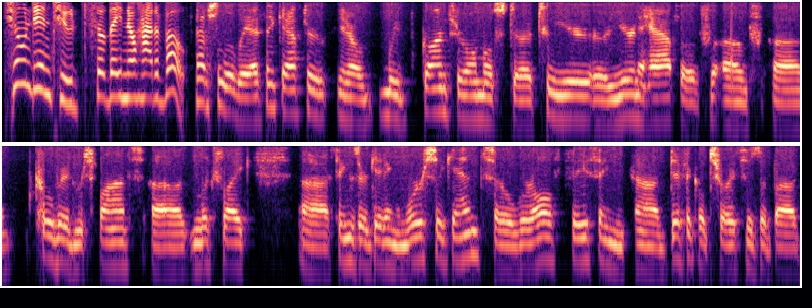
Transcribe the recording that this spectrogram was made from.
tuned into so they know how to vote? Absolutely. I think after, you know, we've gone through almost uh, two year or a year and a half of, of uh, COVID response, uh, looks like uh, things are getting worse again. So we're all facing uh, difficult choices about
